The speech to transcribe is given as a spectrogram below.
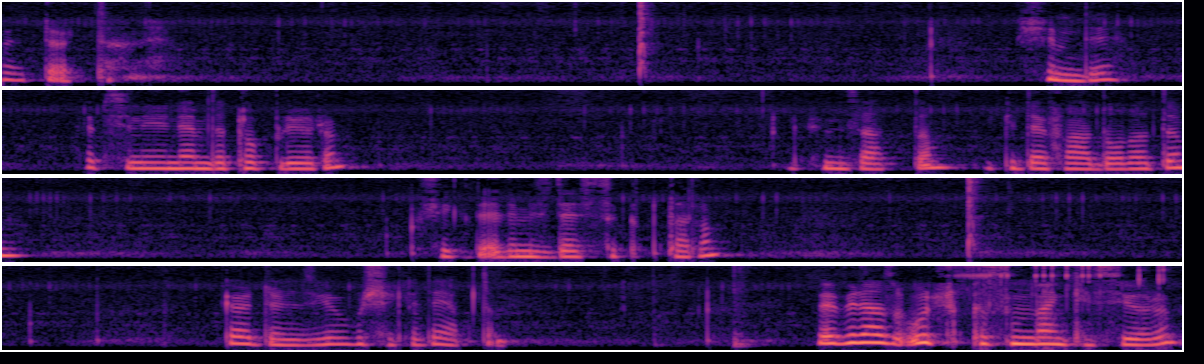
Ve dört tane. Şimdi hepsini iğnemde topluyorum. İpimizi attım. iki defa doladım. Bu şekilde elimizde sıkı tutalım. Gördüğünüz gibi bu şekilde yaptım. Ve biraz uç kısımdan kesiyorum.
